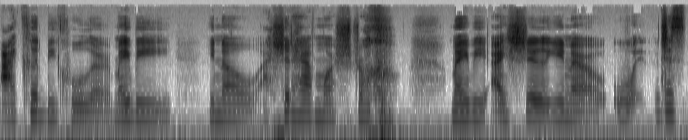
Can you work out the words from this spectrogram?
I could be cooler. Maybe you know I should have more struggle. maybe I should, you know, just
